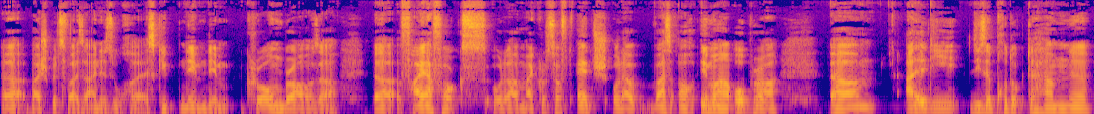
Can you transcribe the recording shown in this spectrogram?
äh, beispielsweise eine Suche. Es gibt neben dem Chrome-Browser äh, Firefox oder Microsoft Edge oder was auch immer, Opera. Ähm, all die diese Produkte haben eine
